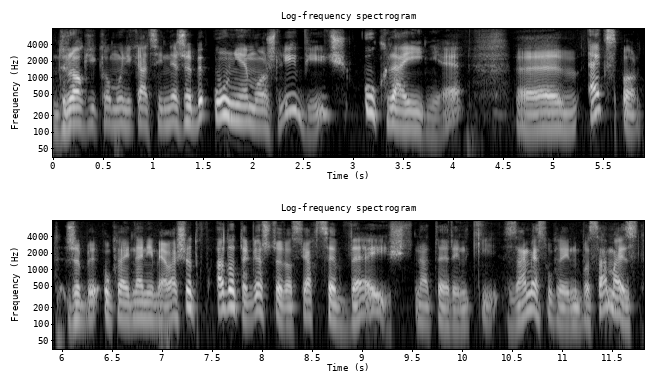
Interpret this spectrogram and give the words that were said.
drogi komunikacyjne, żeby uniemożliwić Ukrainie e, eksport, żeby Ukraina nie miała środków. A do tego jeszcze Rosja chce wejść na te rynki zamiast Ukrainy, bo sama jest e,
